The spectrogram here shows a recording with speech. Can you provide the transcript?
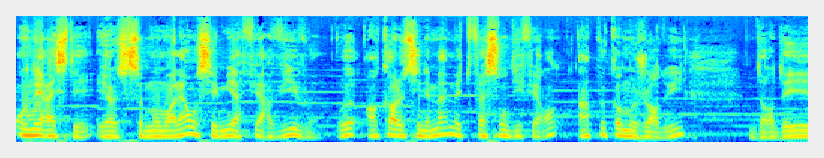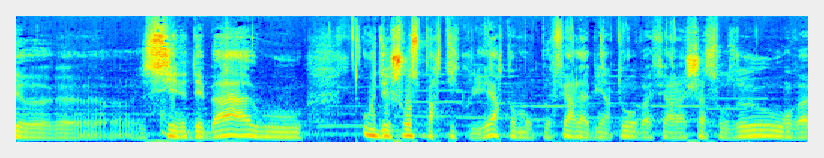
on est resté. Et à ce moment-là, on s'est mis à faire vivre encore le cinéma, mais de façon différente, un peu comme aujourd'hui, dans des euh, ciné-débats ou ou des choses particulières, comme on peut faire là bientôt, on va faire la chasse aux œufs, ou on, va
